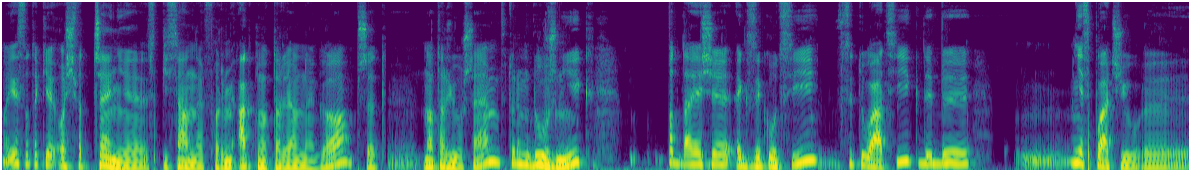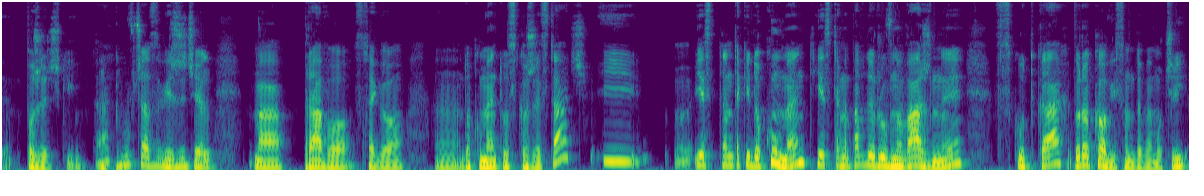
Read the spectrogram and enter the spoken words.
No jest to takie oświadczenie spisane w formie aktu notarialnego przed notariuszem, w którym dłużnik poddaje się egzekucji w sytuacji, gdyby nie spłacił y, pożyczki. Tak? Mhm. Wówczas wierzyciel ma prawo z tego dokumentu skorzystać i jest ten taki dokument, jest tak naprawdę równoważny w skutkach wyrokowi sądowemu, czyli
